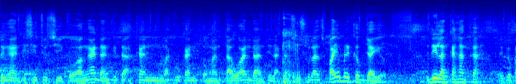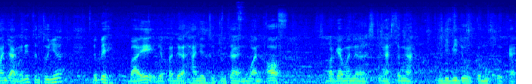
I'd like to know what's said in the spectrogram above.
dengan institusi keuangan dan kita akan melakukan pemantauan dan tindakan susulan supaya mereka berjaya. Jadi langkah-langkah jangka panjang ini tentunya lebih baik daripada hanya tuntutan one off sebagaimana setengah-setengah individu kemukakan.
